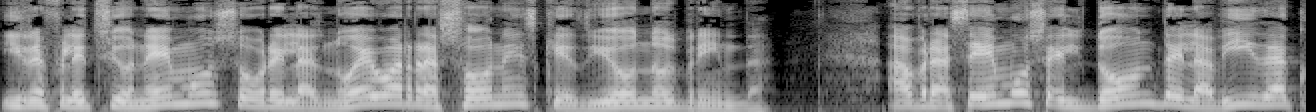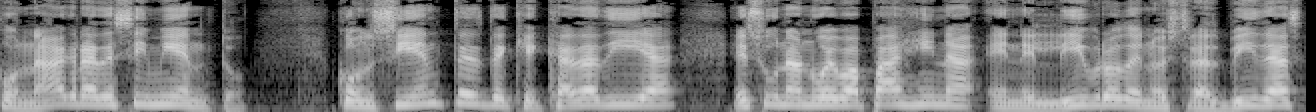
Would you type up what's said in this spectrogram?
y reflexionemos sobre las nuevas razones que Dios nos brinda. Abracemos el don de la vida con agradecimiento conscientes de que cada día es una nueva página en el libro de nuestras vidas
